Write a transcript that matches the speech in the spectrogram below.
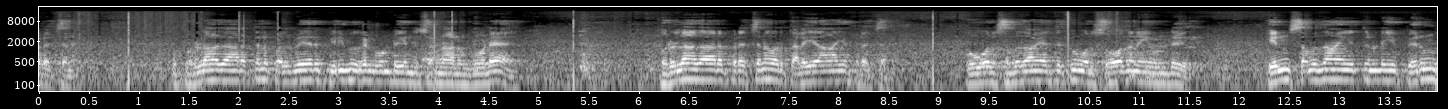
பிரச்சனை. இப்போ பொருளாதாரத்தில் பல்வேறு பிரிவுகள் உண்டு என்று சொன்னாலும் கூட பொருளாதார பிரச்சனை ஒரு தலையாய பிரச்சனை. ஒவ்வொரு சமுதாயத்துக்கும் ஒரு சோதனை உண்டு. என் சமுதாயத்தினுடைய பெரும்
